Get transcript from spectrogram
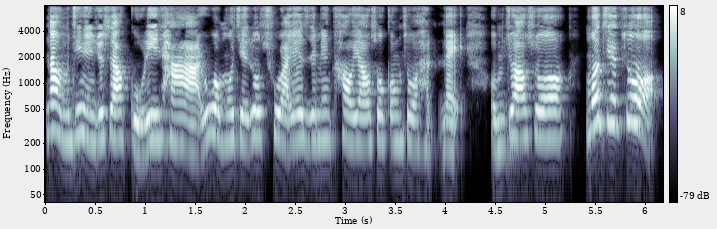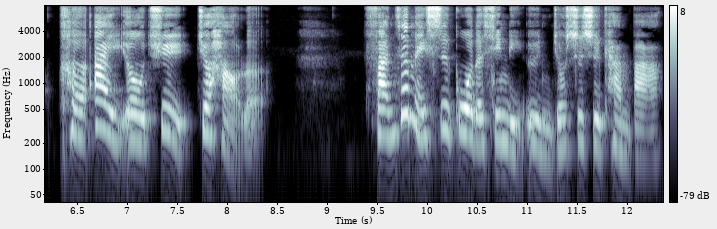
那我们今年就是要鼓励他啊！如果摩羯座出来又在这边靠腰说工作很累，我们就要说摩羯座可爱有趣就好了，反正没试过的新领域你就试试看吧。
